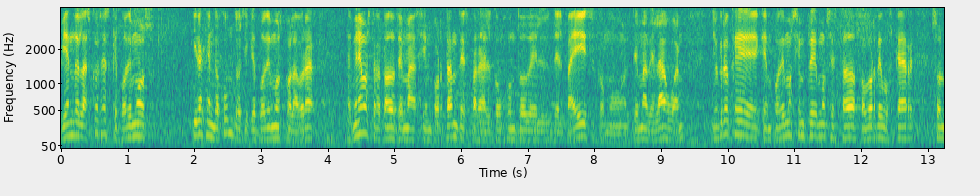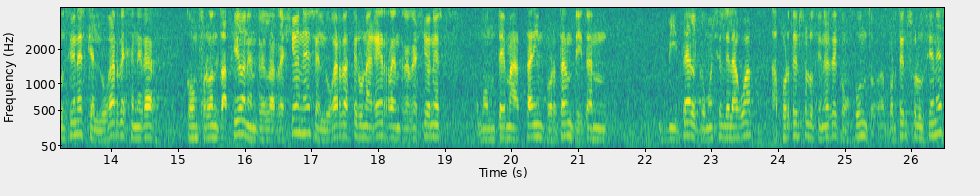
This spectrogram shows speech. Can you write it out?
viendo las cosas que podemos ir haciendo juntos y que podemos colaborar. También hemos tratado temas importantes para el conjunto del, país, como el tema del agua. Yo creo que, que en Podemos siempre hemos estado a favor de buscar soluciones que en lugar de generar confrontación entre las regiones, en lugar de hacer una guerra entre regiones como un tema tan importante y tan vital como es el del agua, aporten soluciones de conjunto, aporten soluciones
